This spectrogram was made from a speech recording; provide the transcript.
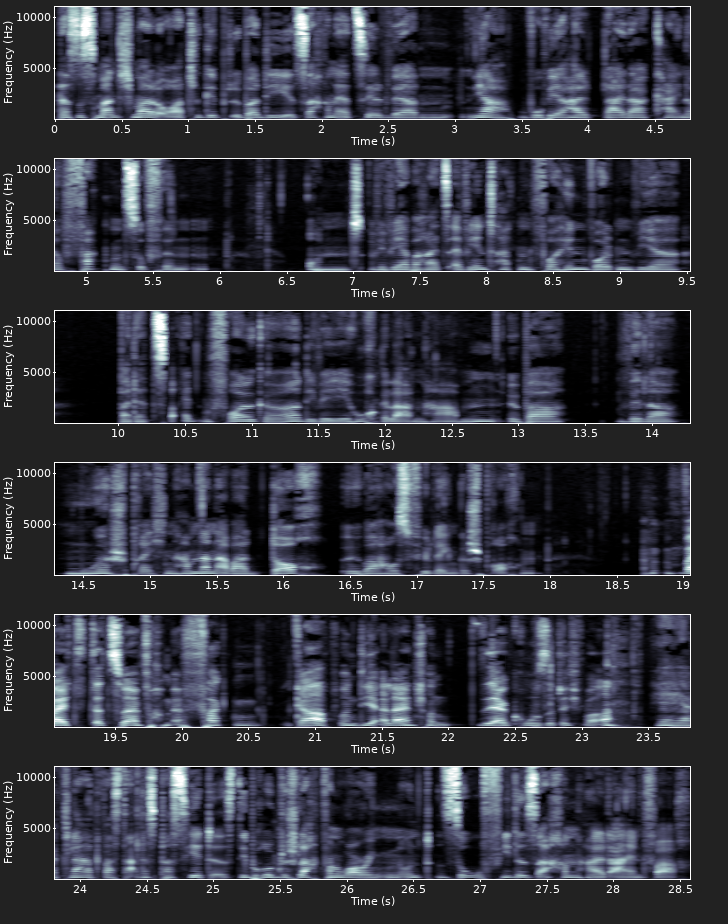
dass es manchmal Orte gibt, über die Sachen erzählt werden, ja, wo wir halt leider keine Fakten zu finden. Und wie wir ja bereits erwähnt hatten, vorhin wollten wir bei der zweiten Folge, die wir je hochgeladen haben, über Villa Moore sprechen, haben dann aber doch über Haus Fühling gesprochen. Weil es dazu einfach mehr Fakten gab und die allein schon sehr gruselig waren. Ja, ja, klar, was da alles passiert ist. Die berühmte Schlacht von Warrington und so viele Sachen halt einfach.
